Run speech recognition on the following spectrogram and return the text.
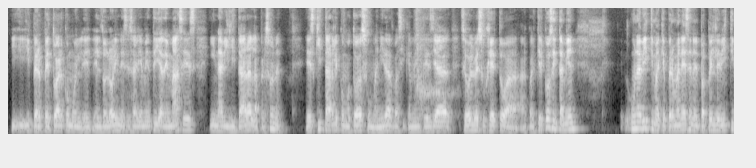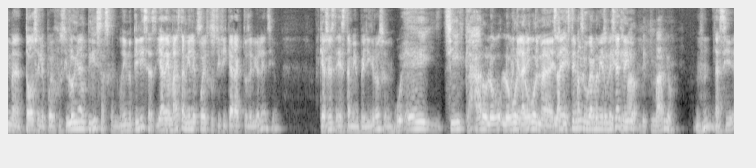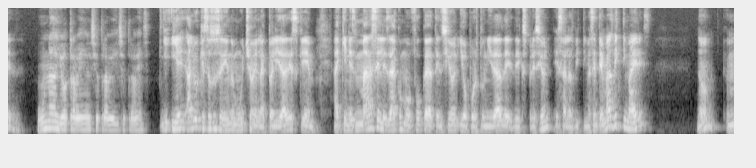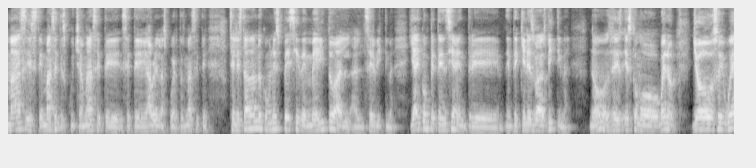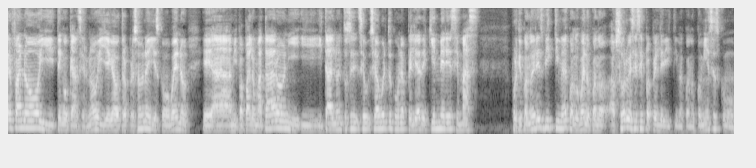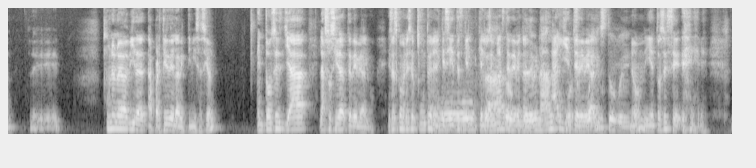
y, perpetuar como el, el, dolor innecesariamente y además es inhabilitar a la persona. Es quitarle como toda su humanidad, básicamente. Es ya, se vuelve sujeto a cualquier cosa y también una víctima que permanece en el papel de víctima, todo se le puede justificar. Lo inutilizas, Lo inutilizas. Y además también le puedes justificar actos de violencia. Que eso es, también peligroso. Güey, sí, claro. Luego, luego, Porque la, víctima, está, en un lugar muy especial, te digo. Victimario. así es. Una y otra vez y otra vez y otra vez. Y, algo que está sucediendo mucho en la actualidad es que a quienes más se les da como foco de atención y oportunidad de, de expresión es a las víctimas. Entre más víctima eres, ¿no? Más, este, más se te escucha, más se te, se te abren las puertas, más se te... Se le está dando como una especie de mérito al, ser víctima. Y hay competencia entre, entre quienes vas víctima, ¿no? es, como, bueno, yo soy huérfano y tengo cáncer, ¿no? Y llega otra persona y es como, bueno, eh, a, mi papá lo mataron y, tal, ¿no? Entonces se, se ha vuelto como una pelea de quién merece más. Porque cuando eres víctima, cuando, bueno, cuando absorbes ese papel de víctima, cuando comienzas como eh, una nueva vida a partir de la victimización, entonces ya la sociedad te debe algo. Estás como en ese punto en el que sientes que, los demás te deben, algo. Alguien te debe algo. ¿no? Y entonces,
